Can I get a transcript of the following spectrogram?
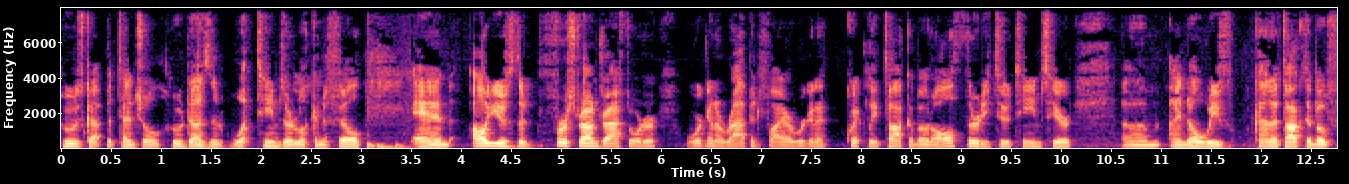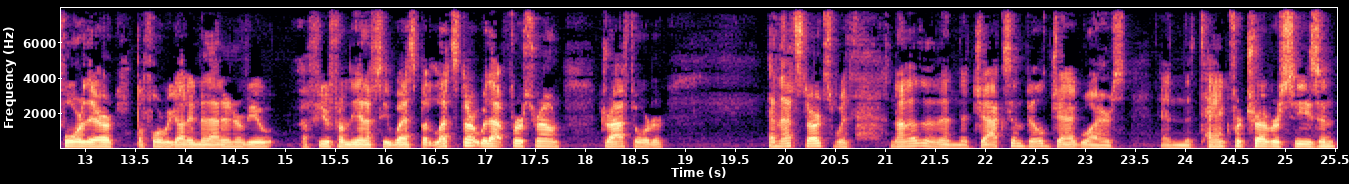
Who's got potential? Who doesn't? What teams are looking to fill? And I'll use the first round draft order. We're going to rapid fire. We're going to quickly talk about all 32 teams here. Um, I know we've kind of talked about four there before we got into that interview, a few from the NFC West, but let's start with that first round draft order. And that starts with none other than the Jacksonville Jaguars. And the tank for Trevor season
